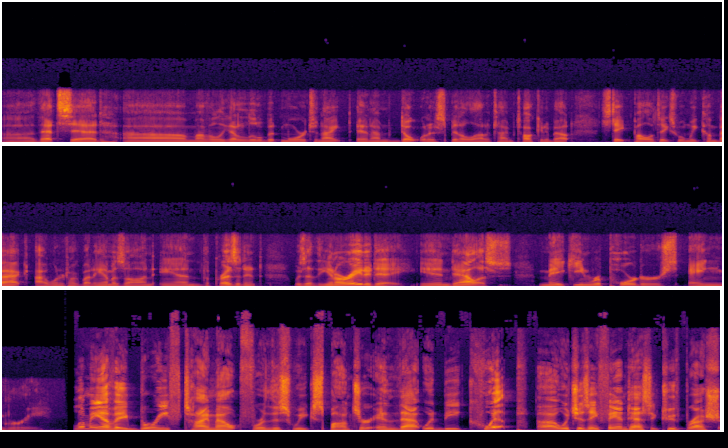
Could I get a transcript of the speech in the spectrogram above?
Uh, that said, um, I've only got a little bit more tonight, and I don't want to spend a lot of time talking about state politics. When we come back, I want to talk about Amazon. And the president was at the NRA today in Dallas, making reporters angry. Let me have a brief timeout for this week's sponsor, and that would be Quip, uh, which is a fantastic toothbrush.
